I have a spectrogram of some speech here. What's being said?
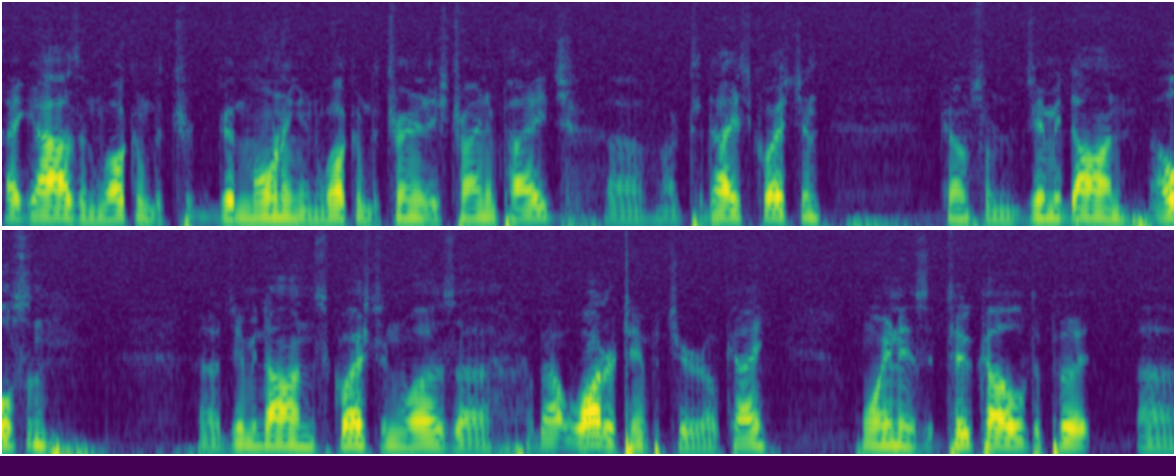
Hey guys, and welcome to good morning, and welcome to Trinity's training page. Uh, our today's question comes from Jimmy Don Olson. Uh, Jimmy Don's question was uh, about water temperature. Okay, when is it too cold to put uh,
